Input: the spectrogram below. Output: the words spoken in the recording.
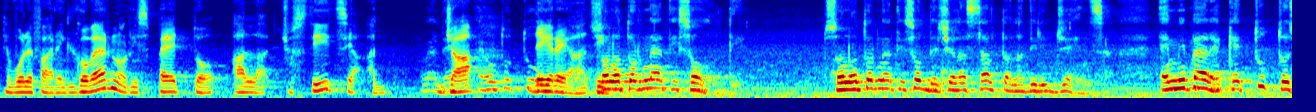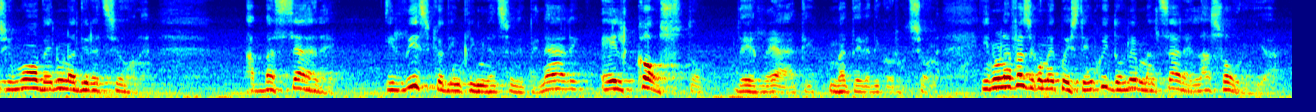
che vuole fare il governo rispetto alla giustizia, a già dei reati? Sono tornati i soldi, sono tornati i soldi, c'è l'assalto alla diligenza e mi pare che tutto si muove in una direzione, abbassare il rischio di incriminazioni penali e il costo dei reati in materia di corruzione. In una fase come questa in cui dovremmo alzare la soglia,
